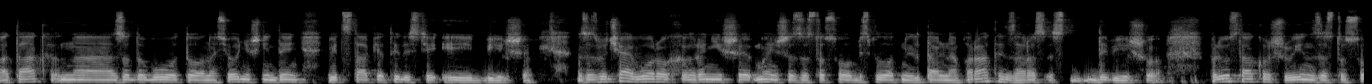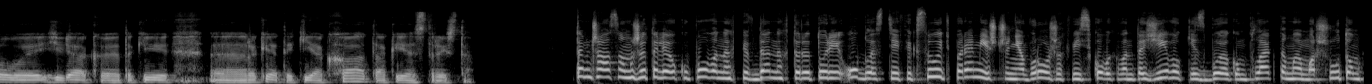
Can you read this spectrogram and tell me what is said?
атак на за добу, то на сьогоднішній день від 150 і більше. Зазвичай ворог раніше менше застосовував безпілотні літальні апарати, зараз здебільшого. Плюс також він застосовує як е, такі е, ракети, як Х, так і С-300. Тим часом жителі окупованих південних територій області фіксують переміщення ворожих військових вантажівок із боєкомплектами маршрутом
